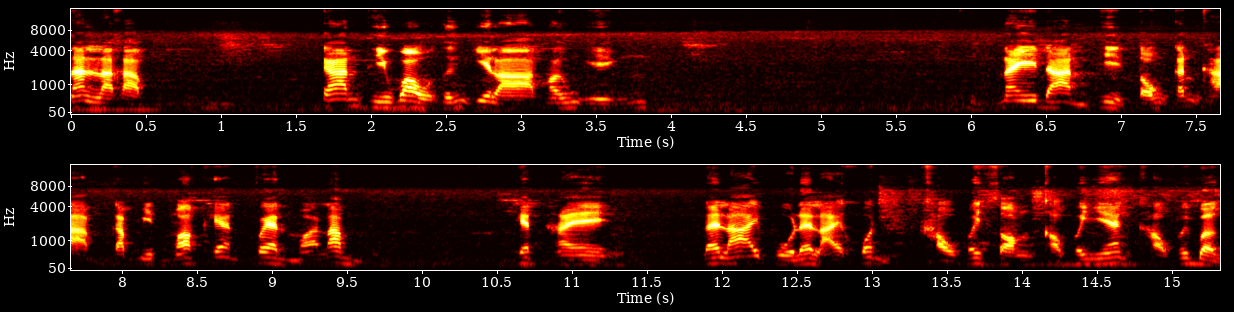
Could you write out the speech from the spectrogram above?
นั่นล่ะครับ การที่เว้าถึงกีฬาของอิง ในด้านที่ตรงกันขามกับมิดมอแค้นแฟนมอลำเฮ็ดให้หลายๆผู้หลายๆคน เข้าไปซอง เข้าไปแย้ง เข้าไปเบิ่ง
